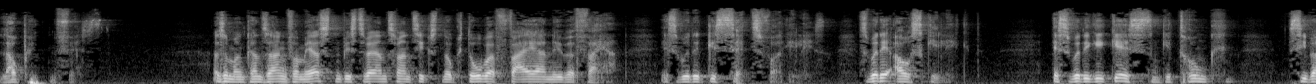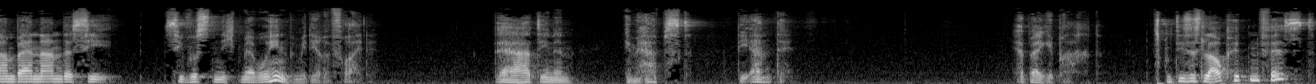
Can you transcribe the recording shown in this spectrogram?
Laubhüttenfest. Also man kann sagen, vom 1. bis 22. Oktober feiern über feiern. Es wurde Gesetz vorgelesen. Es wurde ausgelegt. Es wurde gegessen, getrunken. Sie waren beieinander, sie, sie wussten nicht mehr wohin mit ihrer Freude. Der Herr hat ihnen im Herbst die Ernte herbeigebracht. Und dieses Laubhüttenfest,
